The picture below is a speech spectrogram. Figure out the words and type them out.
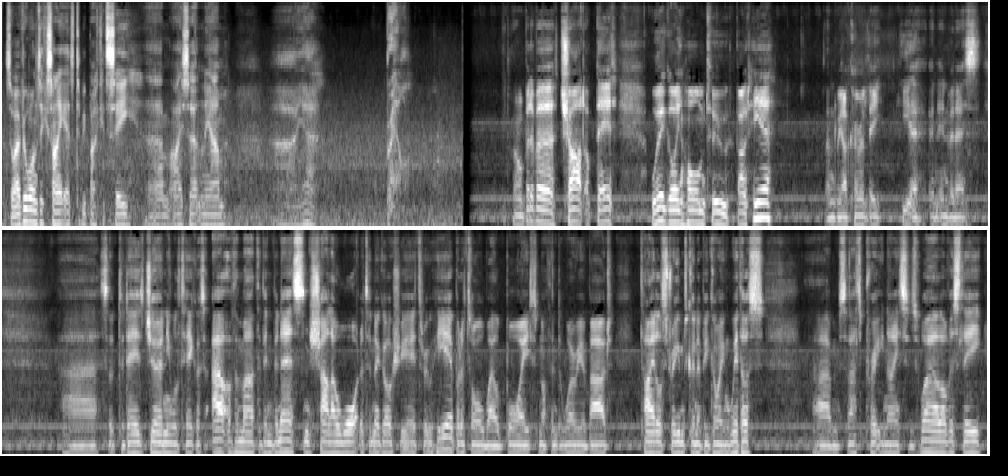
So everyone's excited to be back at sea. Um, I certainly am. Uh, yeah, brill. So a bit of a chart update. We're going home to about here, and we are currently here in Inverness. Uh, so today's journey will take us out of the mouth of Inverness, some shallow water to negotiate through here, but it's all well buoyed, nothing to worry about. Tidal stream's going to be going with us, um, so that's pretty nice as well, obviously.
